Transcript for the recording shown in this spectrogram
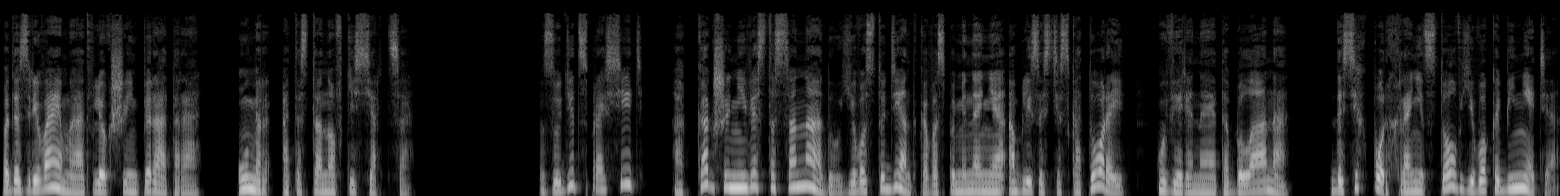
Подозреваемый, отвлекший императора, умер от остановки сердца. Зудит спросить, а как же невеста Санаду, его студентка, воспоминания о близости с которой, уверена, это была она, до сих пор хранит стол в его кабинете?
